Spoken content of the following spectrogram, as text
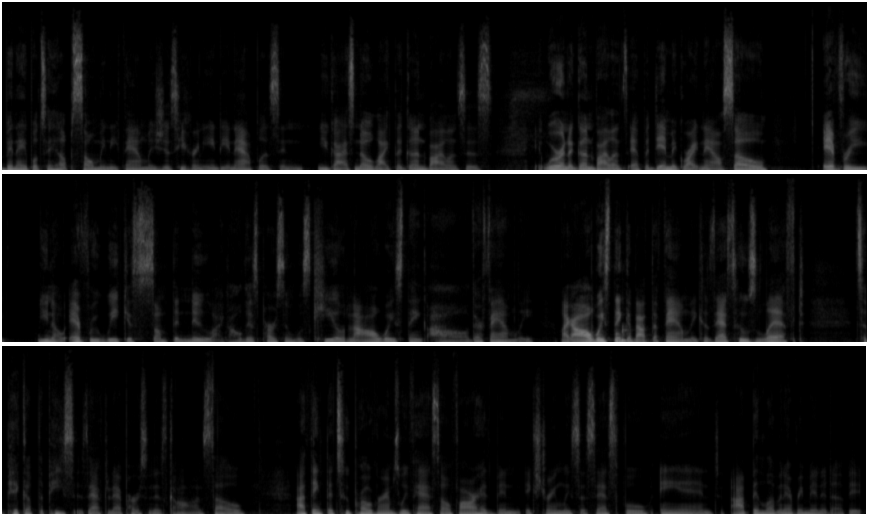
been able to help so many families just here in Indianapolis and you guys know like the gun violence is we're in a gun violence epidemic right now. So every you know, every week is something new. Like, oh, this person was killed. And I always think, oh, their family. Like, I always think about the family because that's who's left to pick up the pieces after that person is gone. So I think the two programs we've had so far has been extremely successful and I've been loving every minute of it.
